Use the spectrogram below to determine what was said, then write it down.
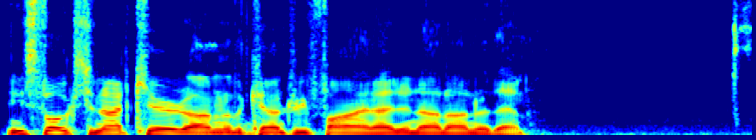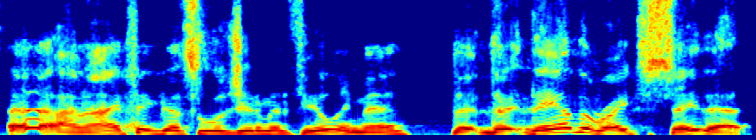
These folks do not care to honor the country. Fine, I do not honor them. Yeah, I, mean, I think that's a legitimate feeling, man. They, have the right to say that.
